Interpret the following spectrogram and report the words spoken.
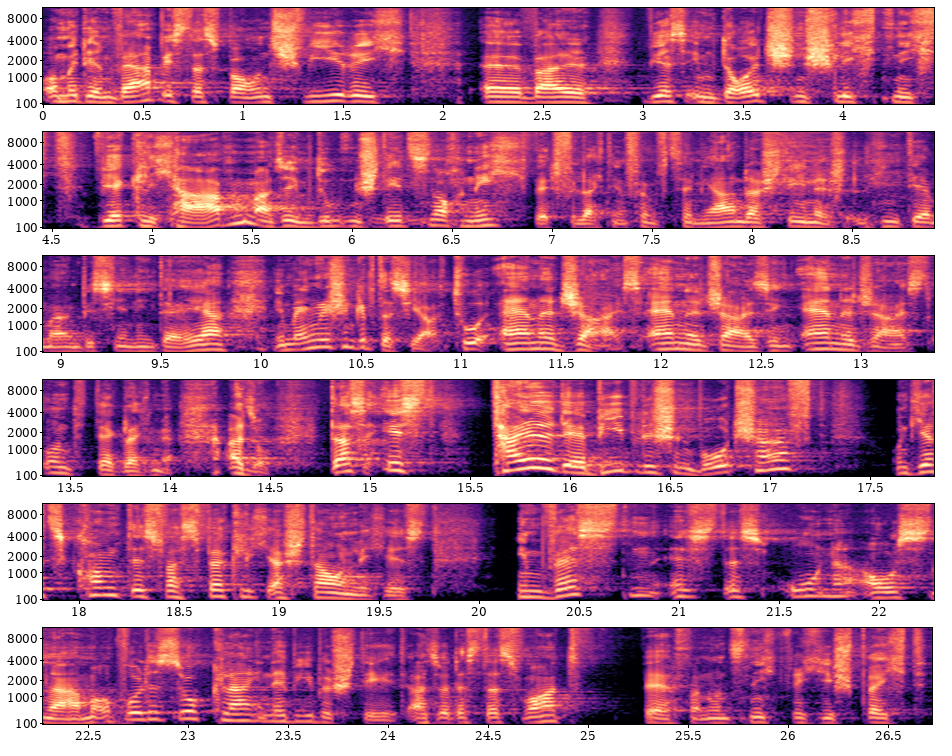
Und mit dem Verb ist das bei uns schwierig, äh, weil wir es im Deutschen schlicht nicht wirklich haben. Also im Duden steht es noch nicht, wird vielleicht in 15 Jahren da stehen, da hinkt ihr mal ein bisschen hinterher. Im Englischen gibt es ja to energize, energizing, energized und dergleichen mehr. Also das ist Teil der biblischen Botschaft und jetzt kommt es, was wirklich erstaunlich ist. Im Westen ist es ohne Ausnahme, obwohl es so klar in der Bibel steht, also dass das Wort, wer von uns nicht griechisch spricht,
